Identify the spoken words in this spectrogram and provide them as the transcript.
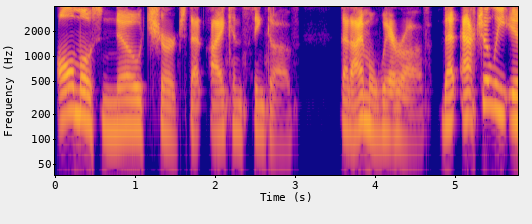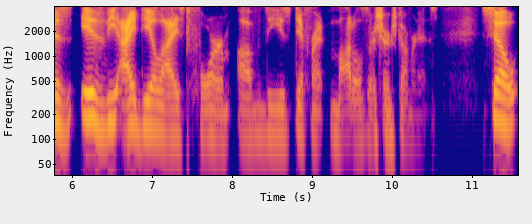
almost no church that I can think of that I'm aware of that actually is is the idealized form of these different models of church governance. So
